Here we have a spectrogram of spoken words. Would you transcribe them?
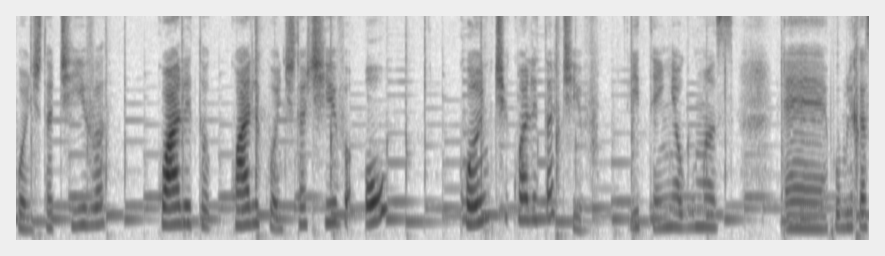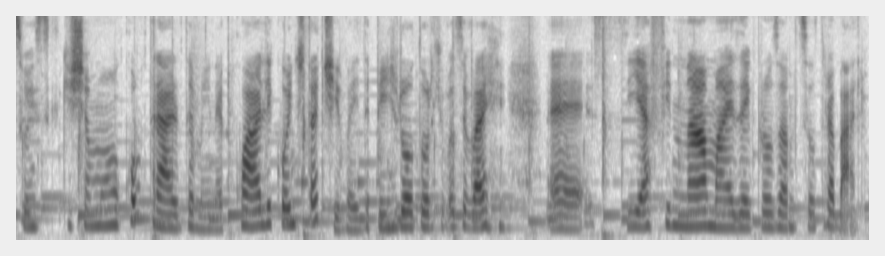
quantitativa, quali-quantitativa ou quanti-qualitativa. E tem algumas é, publicações que chamam ao contrário também, né? Quali-quantitativa. Aí depende do autor que você vai é, se afinar mais aí para usar no seu trabalho.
